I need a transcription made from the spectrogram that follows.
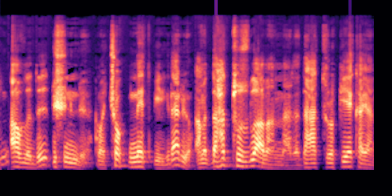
hayvanların avladığı düşünülüyor. Ama çok net bilgiler yok. Ama daha tuzlu alanlarda, daha tropiye kayan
